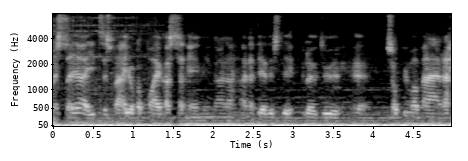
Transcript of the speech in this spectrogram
Suomessa ja itse asiassa vähän joka paikassa, niin, niin aina, aina tietysti löytyy sopiva määrä,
